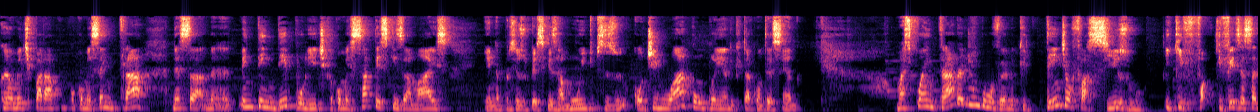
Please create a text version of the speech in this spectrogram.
realmente parar, para começar a entrar nessa. Né, entender política, começar a pesquisar mais. Ainda preciso pesquisar muito, preciso continuar acompanhando o que está acontecendo. Mas com a entrada de um governo que tende ao fascismo e que, que fez essa,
